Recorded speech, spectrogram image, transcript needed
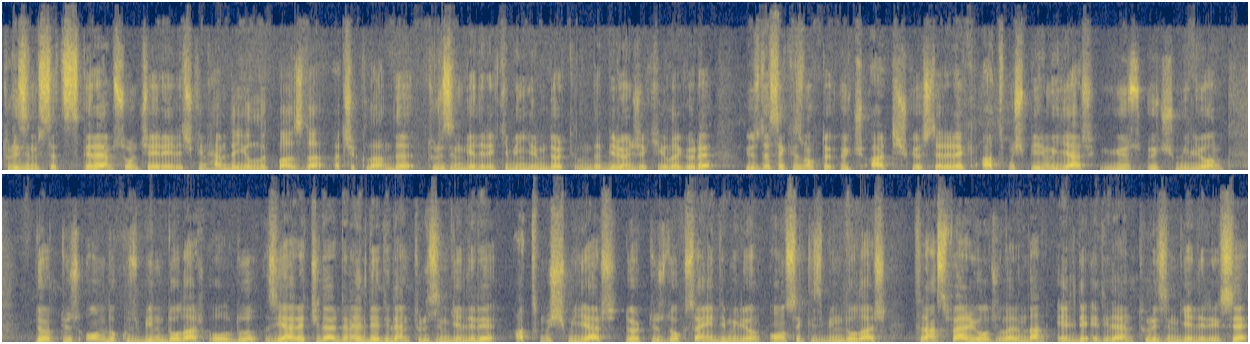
Turizm istatistikleri hem son çeyreğe ilişkin hem de yıllık bazda açıklandı. Turizm geliri 2024 yılında bir önceki yıla göre %8.3 artış göstererek 61 milyar 103 milyon 419 bin dolar oldu. Ziyaretçilerden elde edilen turizm geliri 60 milyar 497 milyon 18 bin dolar. Transfer yolcularından elde edilen turizm geliri ise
